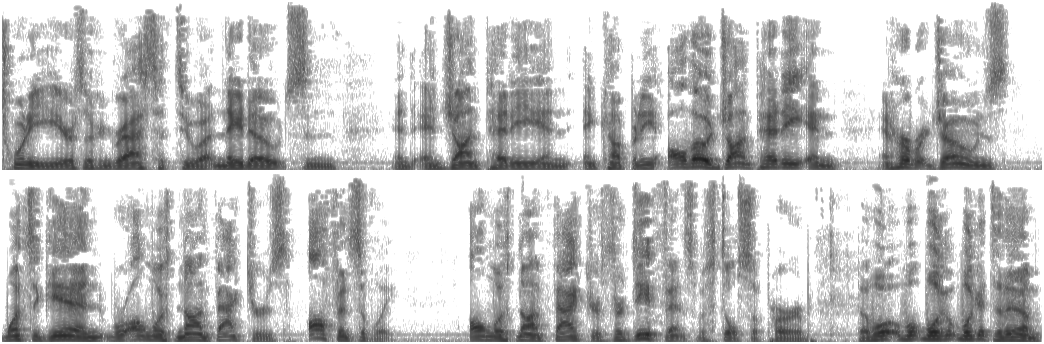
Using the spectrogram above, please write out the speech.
20 years. So congrats to, to uh, Nate Oats and, and, and John Petty and, and company. Although John Petty and, and Herbert Jones, once again, were almost non-factors offensively. Almost non-factors. Their defense was still superb. But we'll, we'll, we'll, get to them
